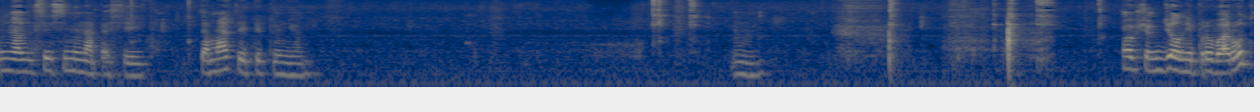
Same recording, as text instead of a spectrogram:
И надо все семена посеять. Томаты и петунью. М В общем, дело не проворот.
